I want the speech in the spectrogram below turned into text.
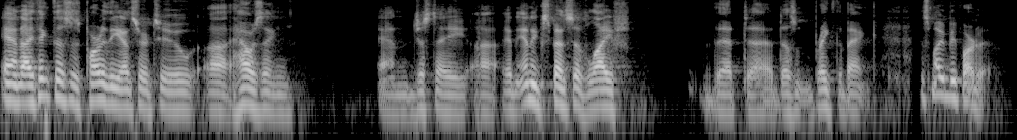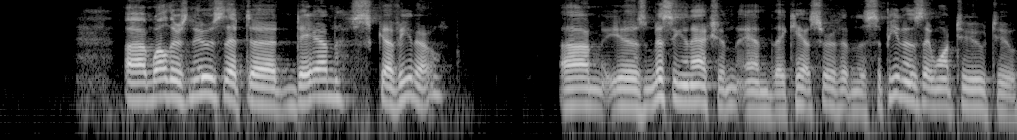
And I think this is part of the answer to uh, housing and just a, uh, an inexpensive life that uh, doesn't break the bank. This might be part of it. Um, well, there's news that uh, Dan Scavino um, is missing in action, and they can't serve him the subpoenas they want to to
